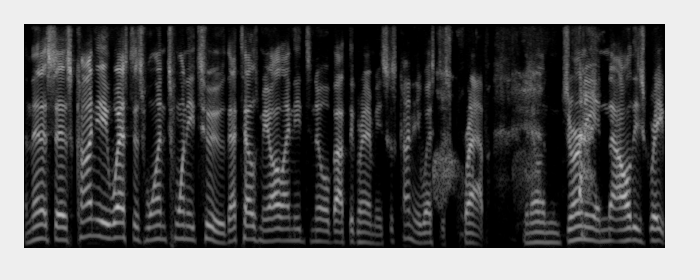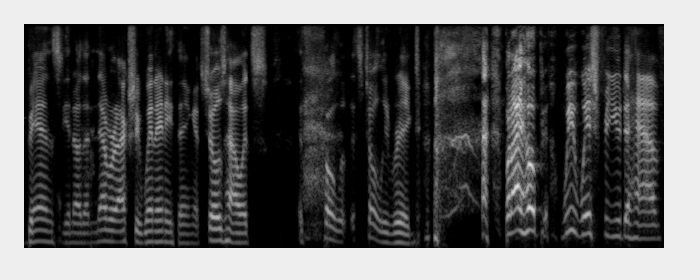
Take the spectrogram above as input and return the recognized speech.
and then it says Kanye West has won 22. That tells me all I need to know about the Grammys because Kanye West is crap, you know. And Journey and all these great bands, you know, that never actually win anything. It shows how it's it's totally it's totally rigged. but I hope we wish for you to have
